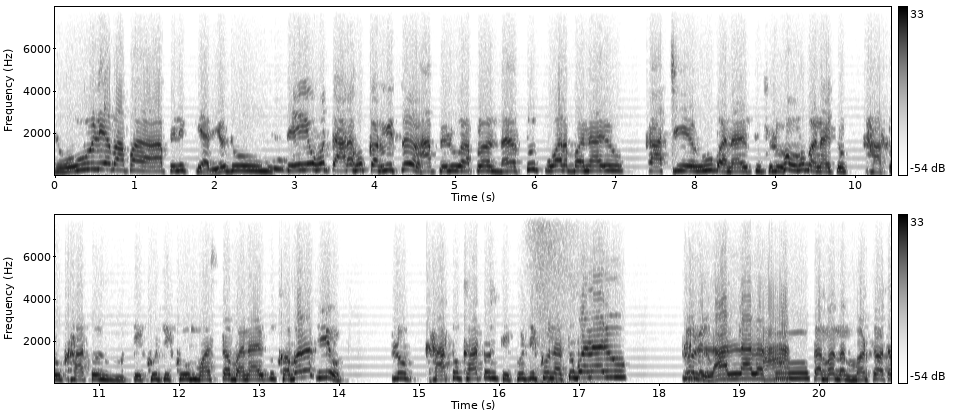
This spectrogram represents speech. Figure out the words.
જોવું લે બાપા આ પેલી કેરીઓ જોવું. તે હું તારે હું કરવી છે? આ પેલું આપડે નતું પોર બનાવ્યું કાચી એવું બનાવ્યું તું પેલું. હું હું બનાવી તું? ખાટું ખાટું તીખું તીખું મસ્ત બનાવ્યું તું. ખબર હતી પેલું ખાટું ખાટું ને તીખું તીખું નતું બનાવ્યું? લાલ લાલ હતું. મળતો હતો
